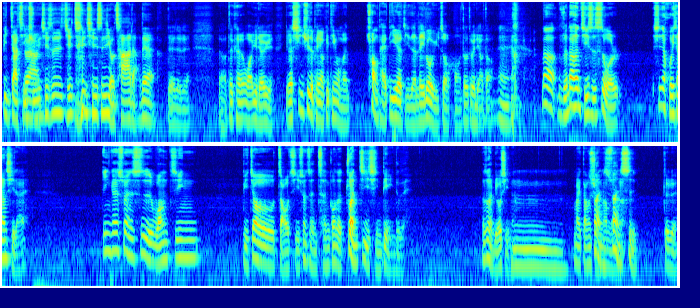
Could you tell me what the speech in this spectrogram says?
并驾齐驱，其实 其实其实有差的，对对对对，啊，这可能我越聊越远，有兴趣的朋友可以听我们创台第二集的雷洛宇宙哦，都会聊到。嗯，那阮大亨其实是我现在回想起来。应该算是王晶比较早期，算是很成功的传记型电影，对不对？那时候很流行的，嗯，麦当雄他们算是，对不对？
